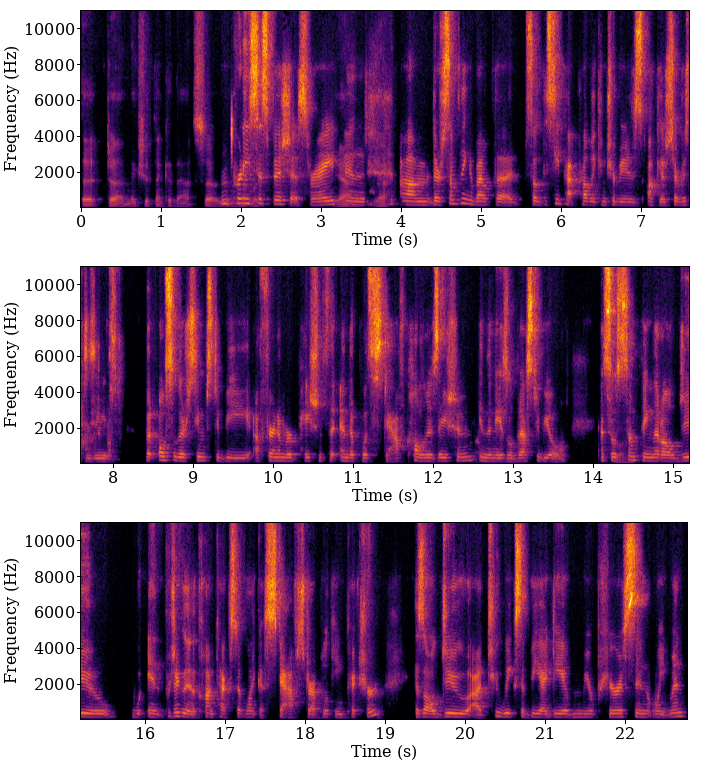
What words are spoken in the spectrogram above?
that uh, makes you think of that. So mm, pretty suspicious, right? Yeah, and yeah. Um, there's something about the so the CPAP probably contributes ocular surface disease but also there seems to be a fair number of patients that end up with staph colonization in the nasal vestibule. And so sure. something that I'll do in particularly in the context of like a staph strep looking picture is I'll do uh, two weeks of BID of mupirocin ointment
